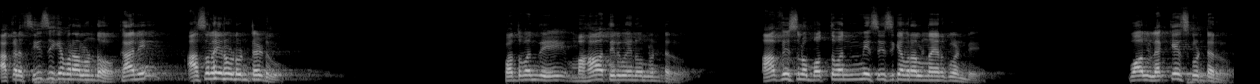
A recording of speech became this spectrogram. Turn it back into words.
అక్కడ సీసీ కెమెరాలు ఉండవు. కానీ అసలైనోడు ఉంటాడు. కొంతమంది మహా తెలివైన వాళ్ళు ఉంటారు. ఆఫీసులో మొత్తం అన్ని సీసీ కెమెరాలు ఉన్నాయనుకోండి. వాళ్ళు లెక్కేసుకుంటారు.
